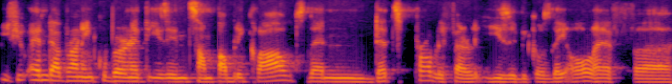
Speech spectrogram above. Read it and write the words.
if you end up running Kubernetes in some public clouds, then that's probably fairly easy because they all have uh,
